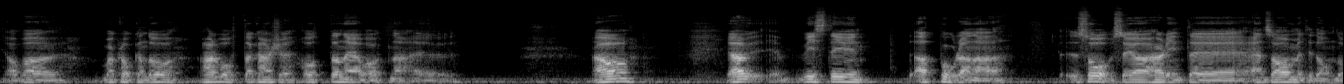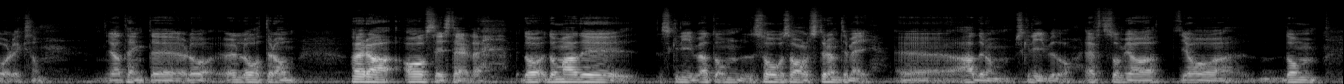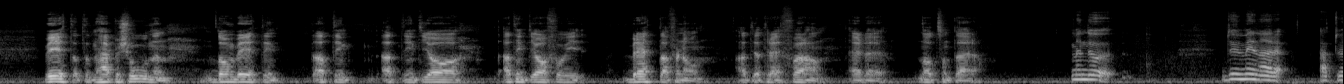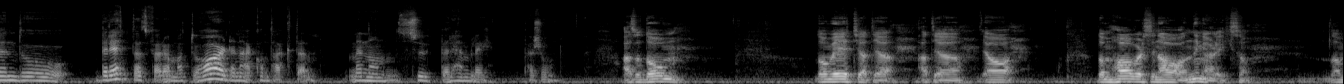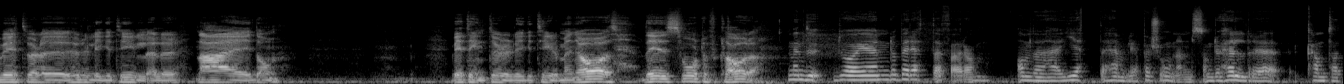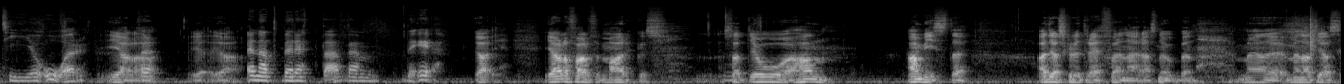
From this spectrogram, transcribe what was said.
Ja, vad var klockan då? Halv åtta kanske? Åtta när jag vaknade. Eh, Ja, jag visste ju inte att polarna sov så jag hörde inte ens av mig till dem då liksom. Jag tänkte låter dem höra av sig istället. De, de hade skrivit att de sov hos Ahlström till mig. Eh, hade de skrivit då. Eftersom jag, jag, de vet att den här personen, de vet inte att, inte- att, inte jag, att inte jag får berätta för någon att jag träffar han eller något sånt där. Men då, du menar att du ändå berättat för dem att du har den här kontakten med någon superhemlig person? Alltså de, de vet ju att jag, att jag, ja, de har väl sina aningar liksom. De vet väl hur det ligger till eller nej, de vet inte hur det ligger till. Men ja, det är svårt att förklara. Men du, du har ju ändå berättat för dem om den här jättehemliga personen som du hellre kan ta tio år I alla, För- ja, ja, än att berätta vem det är. ja, I alla fall för Marcus. Så att jo, han, han visste att jag skulle träffa den här snubben. Men, men att jag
